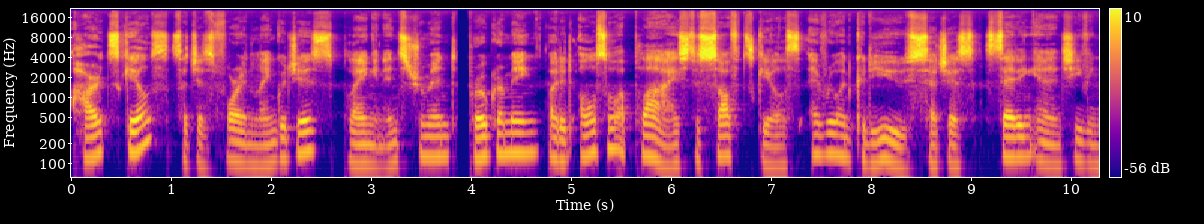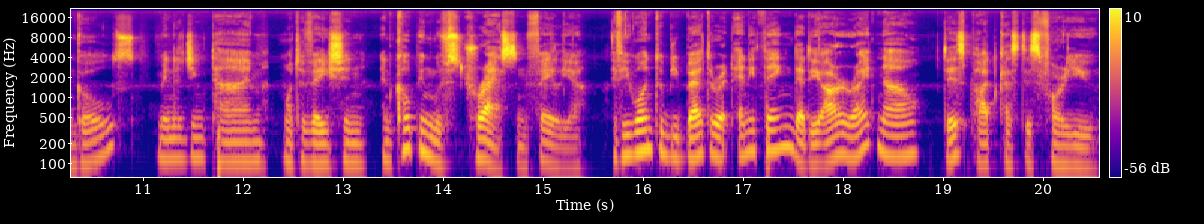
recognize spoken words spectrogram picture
hard skills such as foreign languages, playing an instrument, programming, but it also applies to soft skills everyone could use, such as setting and achieving goals, managing time, motivation, and coping with stress and failure. If you want to be better at anything that you are right now, this podcast is for you.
